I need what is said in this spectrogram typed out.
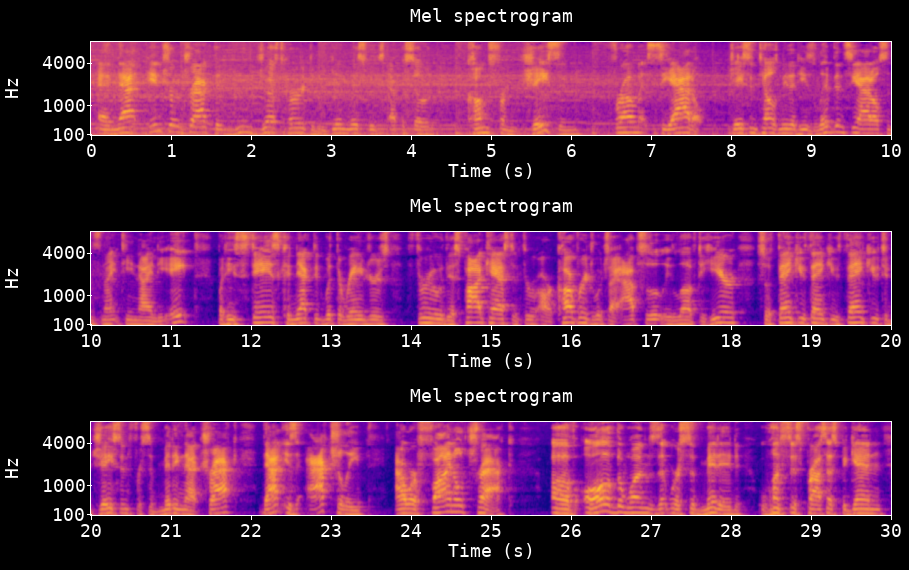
And that intro track that you just heard to begin this week's episode comes from Jason from Seattle. Jason tells me that he's lived in Seattle since 1998, but he stays connected with the Rangers through this podcast and through our coverage, which I absolutely love to hear. So thank you, thank you, thank you to Jason for submitting that track. That is actually our final track of all of the ones that were submitted once this process began.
